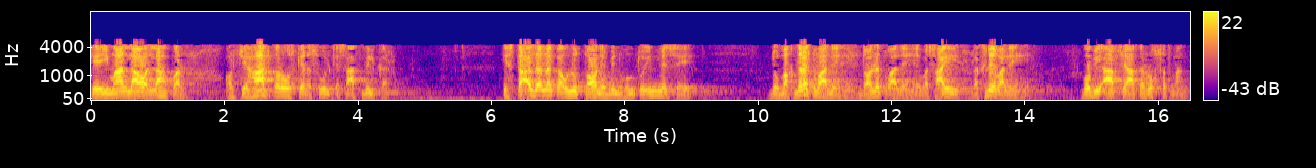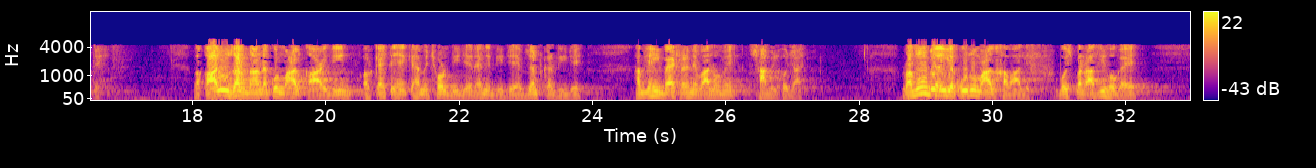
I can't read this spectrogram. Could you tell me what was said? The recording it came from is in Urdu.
کہ ایمان لاؤ اللہ پر اور جہاد کرو اس کے رسول کے ساتھ مل کر۔ استاذن کا طول بن ہم تو ان میں سے جو مقدرت والے ہیں، دولت والے ہیں، وسائل رکھنے والے ہیں، وہ بھی آپ سے آ کر رخصت مانگتے ہیں۔ وہ کالو زر نانک مال قائدین اور کہتے ہیں کہ ہمیں چھوڑ دیجیے، رہنے دیجیے ایگزمپٹ کر دیجیے، ہم یہیں بیٹھ رہنے والوں میں شامل ہو جائیں۔ رضو یقون مال خوالف وہ اس پر راضی ہو گئے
